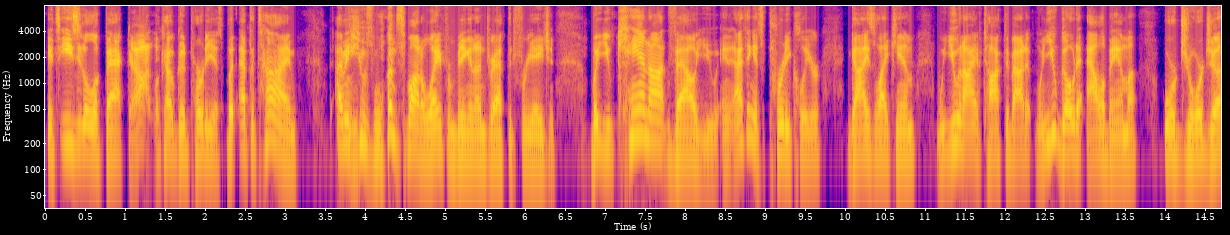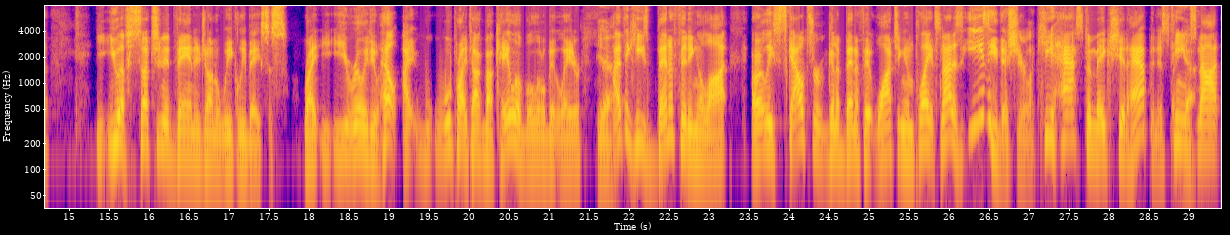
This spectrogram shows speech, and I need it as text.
It's easy to look back, God, look how good Purdy is. But at the time, I mean, he was one spot away from being an undrafted free agent. But you cannot value, and I think it's pretty clear, guys like him. You and I have talked about it. When you go to Alabama or Georgia, you have such an advantage on a weekly basis right? You really do. Hell, I we'll probably talk about Caleb a little bit later. Yeah. I think he's benefiting a lot, or at least scouts are going to benefit watching him play. It's not as easy this year. Like he has to make shit happen. His team's Yeah. not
